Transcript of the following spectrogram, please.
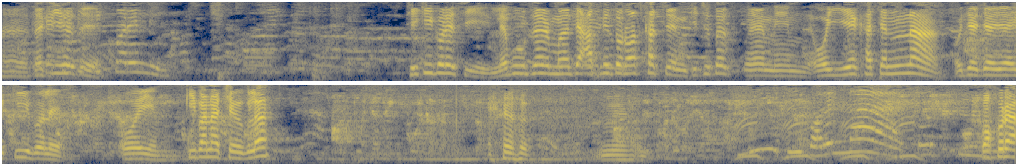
হ্যাঁ তা কি হয়েছে? ঠিক করেননি। ঠিকই করেছি। লেবুর মধ্যে আপনি তো রস খাচ্ছেন, কিছু তো ওই ইয়ে খাচ্ছেন না, ওই যে কি বলে, ওই, কি বানাচ্ছে ওগুলা? পকোড়া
